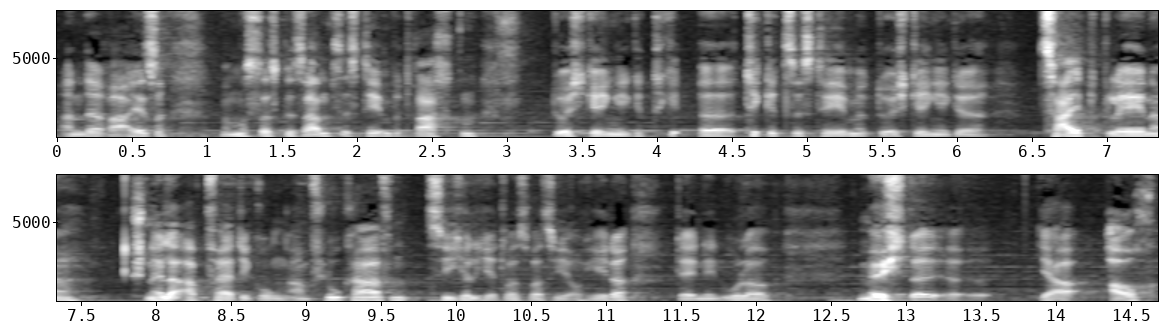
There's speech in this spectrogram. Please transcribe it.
an der Reise. Man muss das Gesamtsystem betrachten, durchgängige äh, Ticketsysteme, durchgängige Zeitpläne, schnelle Abfertigung am Flughafen, sicherlich etwas, was sich auch jeder, der in den Urlaub möchte, äh, ja auch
